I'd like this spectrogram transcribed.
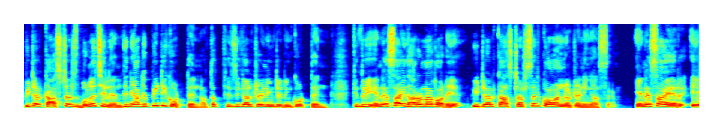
পিটার কাস্টার্স বলেছিলেন, তিনি আগে পিটি করতেন, অর্থাৎ ফিজিক্যাল ট্রেনিং ট্রেনিং করতেন। কিন্তু এনএসআই ধারণা করে পিটার কাস্টার্সের কমান্ডো ট্রেনিং আছে। এনএসআইয়ের এ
